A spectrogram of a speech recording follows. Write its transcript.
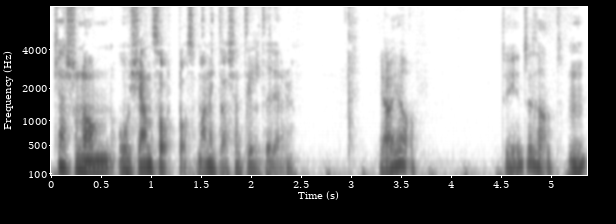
kanske någon okänd sort då som man inte har känt till tidigare. Ja, ja. Det är intressant. Mm.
